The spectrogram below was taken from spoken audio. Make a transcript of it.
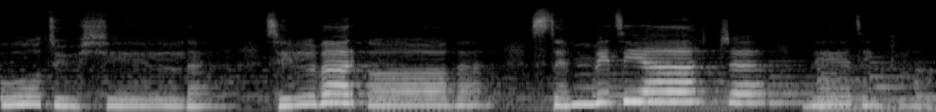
Å, du kilde til hver gave, stem mitt hjerte med din klang.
